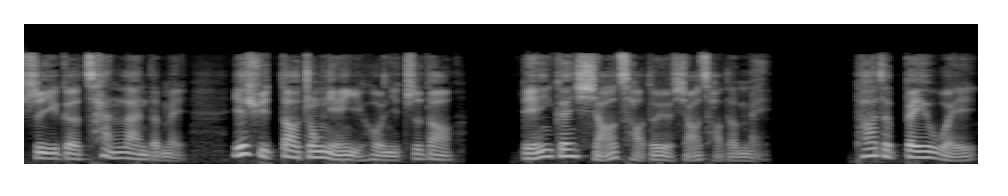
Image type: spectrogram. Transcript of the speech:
是一个灿烂的美。也许到中年以后，你知道，连一根小草都有小草的美。它的卑微，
